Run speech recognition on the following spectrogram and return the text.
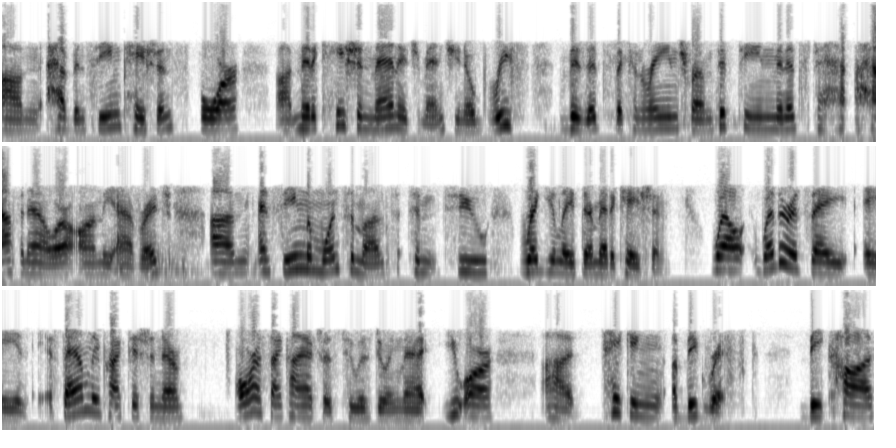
um, have been seeing patients for uh, medication management, you know, brief visits that can range from 15 minutes to ha- half an hour on the average, um, and seeing them once a month to to regulate their medication. Well, whether it's a, a family practitioner or a psychiatrist who is doing that, you are uh, taking a big risk because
